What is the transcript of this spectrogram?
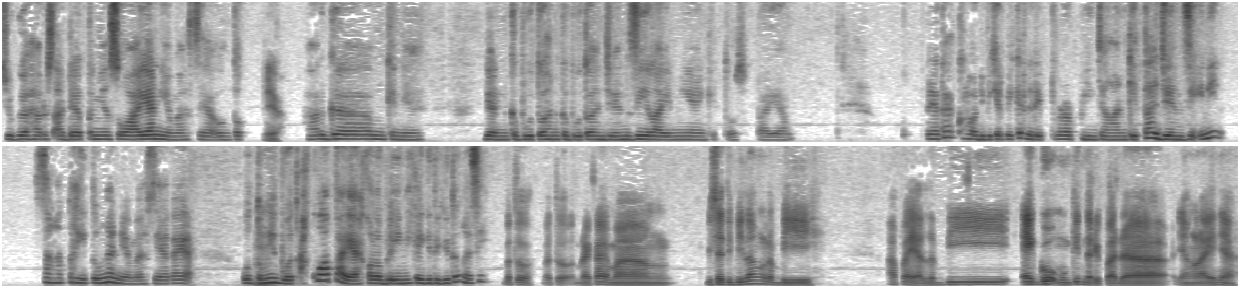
juga harus ada penyesuaian ya mas ya untuk yeah. harga mungkin ya dan kebutuhan-kebutuhan Gen Z lainnya gitu supaya ternyata kalau dipikir-pikir dari perbincangan kita Gen Z ini sangat perhitungan ya mas ya kayak untungnya hmm. buat aku apa ya kalau beli ini kayak gitu-gitu nggak sih? Betul betul mereka emang bisa dibilang lebih apa ya lebih ego mungkin daripada yang lainnya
